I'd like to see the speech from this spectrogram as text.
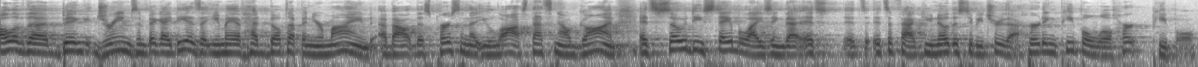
All of the big dreams and big ideas that you may have had built up in your mind about this person that you lost, that's now gone. It's so destabilizing that it's, it's, it's a fact. You know this to be true that hurting people will hurt people.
